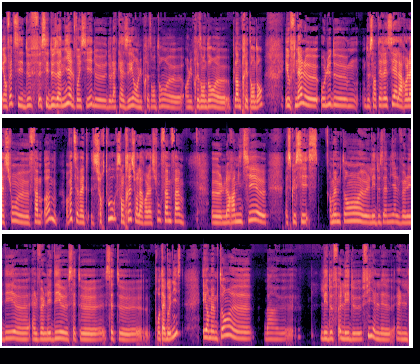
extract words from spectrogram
Et en fait, ces deux ces deux amies, elles vont essayer de, la caser en lui présentant euh, en lui présentant euh, plein de prétendants. Et au final, au lieu de de s'intéresser à la relation femme-homme, en fait, ça va être surtout centré sur la relation femme-femme. Leur amitié, parce que c'est en même temps, les deux amies, elles veulent aider, elles veulent aider cette cette protagoniste, et en même temps, ben les deux les deux filles, elles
